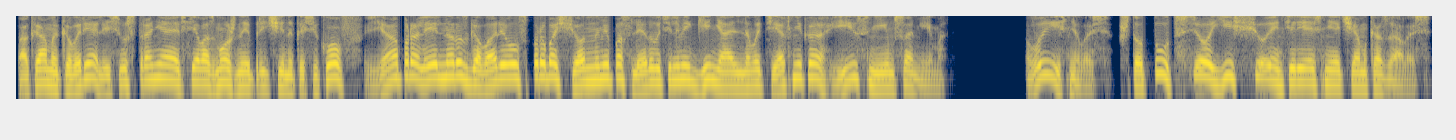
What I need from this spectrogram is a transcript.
Пока мы ковырялись, устраняя все возможные причины косяков, я параллельно разговаривал с порабощенными последователями гениального техника и с ним самим. Выяснилось, что тут все еще интереснее, чем казалось.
